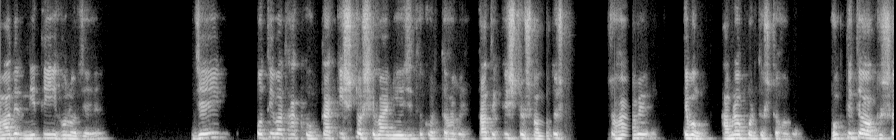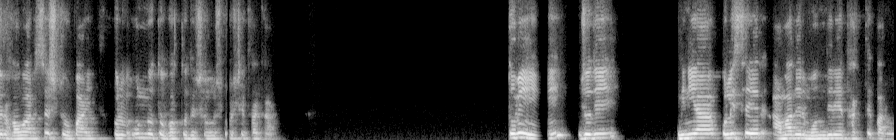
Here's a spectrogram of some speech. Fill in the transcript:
আমাদের নীতি হলো যে, যেই প্রতিভা থাকুক তা কৃষ্ণ সেবায় নিয়োজিত করতে হবে, তাতে কৃষ্ণ সন্তুষ্ট হবে এবং আমরাও পরিতুষ্ট হব। ভক্তিতে অগ্রসর হওয়ার শ্রেষ্ঠ উপায় হলো উন্নত ভক্তদের সংস্পর্শে থাকা। তুমি যদি মিনিয়াপলিসের আমাদের মন্দিরে থাকতে পারো,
